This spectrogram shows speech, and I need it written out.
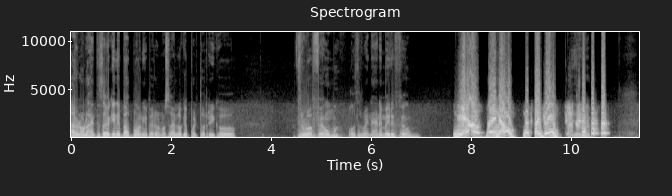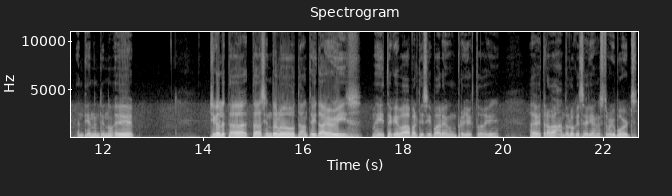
I don't know, la gente sabe quién es Bad Bunny, pero no saben lo que es Puerto Rico through a film o through an animated film. Yeah, I know. That's my dream. Yeah, yeah. Entiendo, entiendo. Eh, chicos, le está, está haciendo los Dante Diaries. Me dijiste que va a participar en un proyecto ahí, eh, trabajando lo que serían storyboards.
